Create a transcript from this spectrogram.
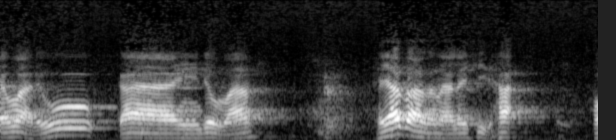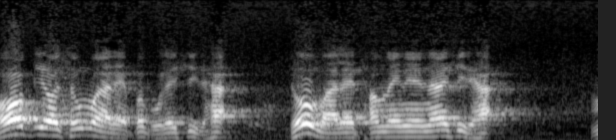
ဓမ္မတို့ ကင်တို့မှာဘုရားသာသနာလည်းရှိတာဟောပြောဆုံးမတဲ့ပုဂ္ဂိုလ်လည်းရှိတာတို့မှလည်းထောင်နိုင်နေနာရှိတာမ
